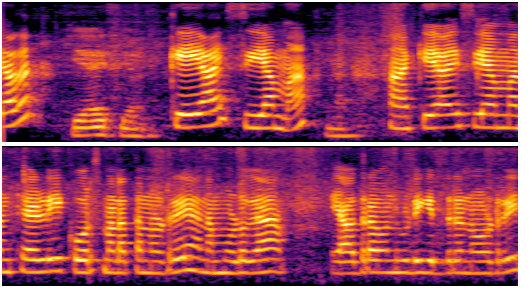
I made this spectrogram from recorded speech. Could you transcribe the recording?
ಯಾವ್ದು? ಕೆ ಐ ಸಿ ಎಂ ಹಾಂ ಕೆ ಐ ಸಿ ಎಂ ಹೇಳಿ ಕೋರ್ಸ್ ಮಾಡತ್ತ ನೋಡ್ರಿ. ನಮ್ಮ ಹುಡುಗ ಯಾವ್ದಾರ ಒಂದು ಹುಡುಗಿದ್ರೆ ನೋಡ್ರಿ.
